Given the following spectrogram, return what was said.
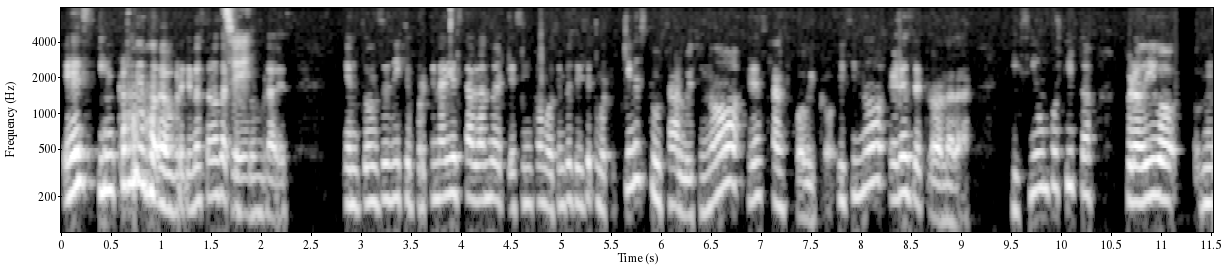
es incómodo porque no estamos acostumbrados. Entonces dije, ¿por qué nadie está hablando de que es incómodo? Siempre se dice como que tienes que usarlo y si no, eres transfóbico y si no, eres de declarada. Y sí, un poquito, pero digo, mm,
